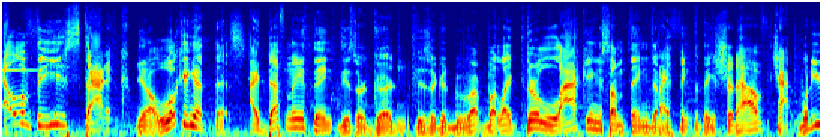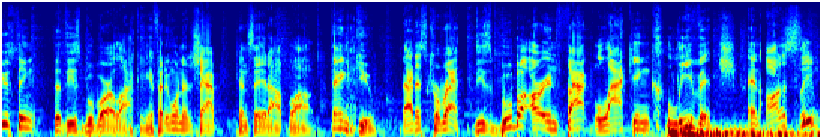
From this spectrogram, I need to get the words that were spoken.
LV static. You know, looking at this, I definitely think these are good. These are good booba, but like they're lacking something that I think that they should have. Chat, what do you think that these booba are lacking? If anyone in the chat can say it out loud. Thank you. That is correct. These booba are in fact lacking cleavage. And honestly,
